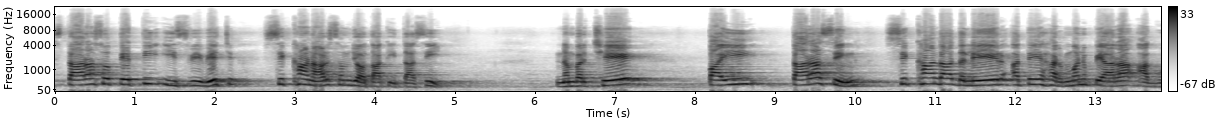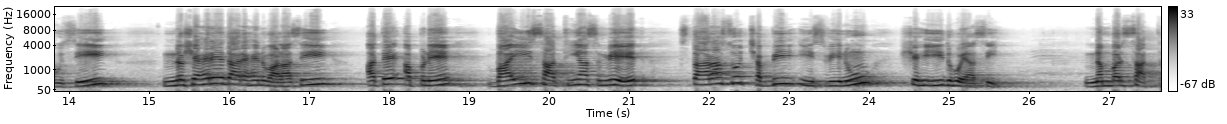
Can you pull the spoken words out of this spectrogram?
1733 ਈਸਵੀ ਵਿੱਚ ਸਿੱਖਾਂ ਨਾਲ ਸਮਝੌਤਾ ਕੀਤਾ ਸੀ। ਨੰਬਰ 6 ਭਾਈ ਤਾਰਾ ਸਿੰਘ ਸਿੱਖਾਂ ਦਾ ਦਲੇਰ ਅਤੇ ਹਰਮਨ ਪਿਆਰਾ ਆਗੂ ਸੀ, ਨੌਸ਼ਹਿਰੇ ਦਾ ਰਹਿਣ ਵਾਲਾ ਸੀ ਅਤੇ ਆਪਣੇ 22 ਸਾਥੀਆਂ ਸਮੇਤ 1726 ਈਸਵੀ ਨੂੰ ਸ਼ਹੀਦ ਹੋਇਆ ਸੀ। ਨੰਬਰ 7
